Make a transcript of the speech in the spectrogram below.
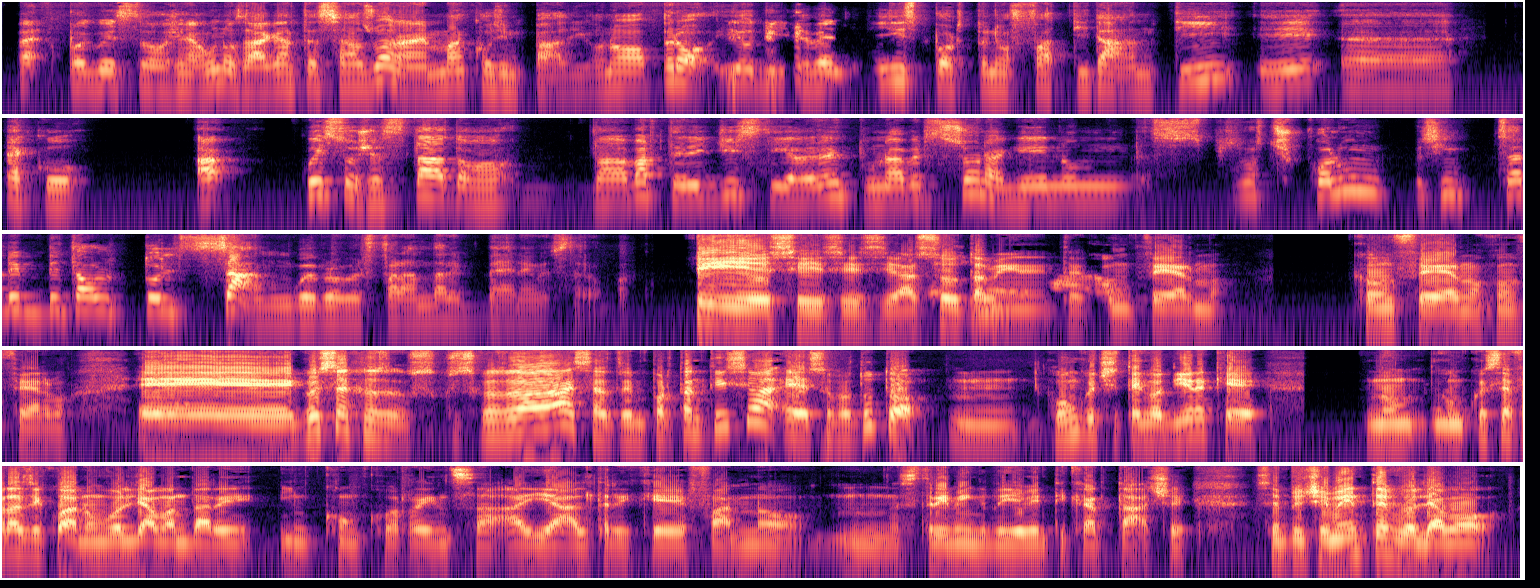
Beh, poi questo, cioè, uno sa la canta e sa la suona, è manco simpatico, no? Però io di eventi e-sport ne ho fatti tanti e eh, ecco, a, questo c'è stato dalla parte registica veramente una persona che non qualunque si sarebbe tolto il sangue proprio per far andare bene questa roba qua. Sì, sì, sì, sì, assolutamente, confermo. Confermo, confermo. E questa cosa, cosa è stata importantissima e soprattutto mh, comunque ci tengo a dire che non, con queste frasi qua non vogliamo andare in concorrenza agli altri che fanno mh, streaming degli eventi cartacei, semplicemente vogliamo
